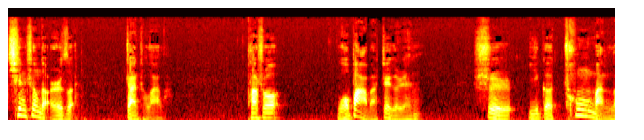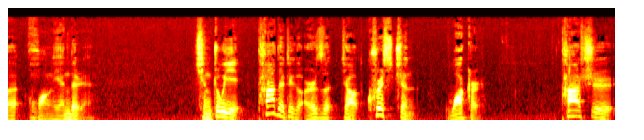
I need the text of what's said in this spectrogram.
亲生的儿子站出来了。他说：“我爸爸这个人是一个充满了谎言的人。”请注意。他的这个儿子叫 Christian Walker，他是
